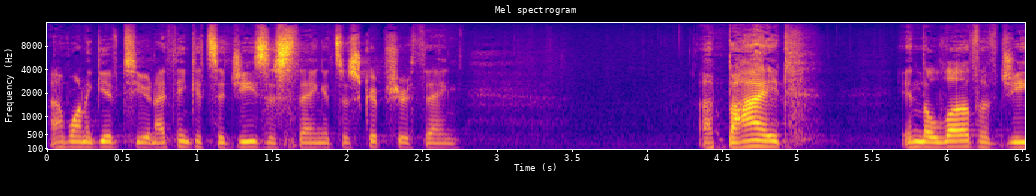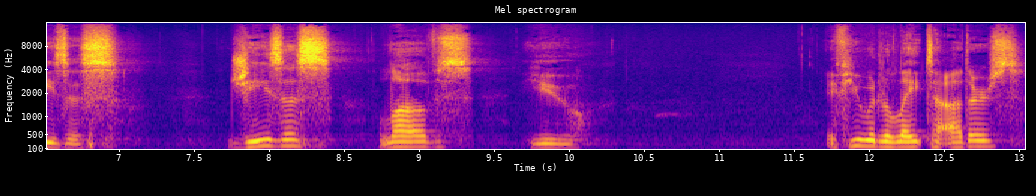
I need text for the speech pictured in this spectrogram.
I want to give to you, and I think it's a Jesus thing, it's a scripture thing. Abide in the love of Jesus. Jesus loves you. If you would relate to others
